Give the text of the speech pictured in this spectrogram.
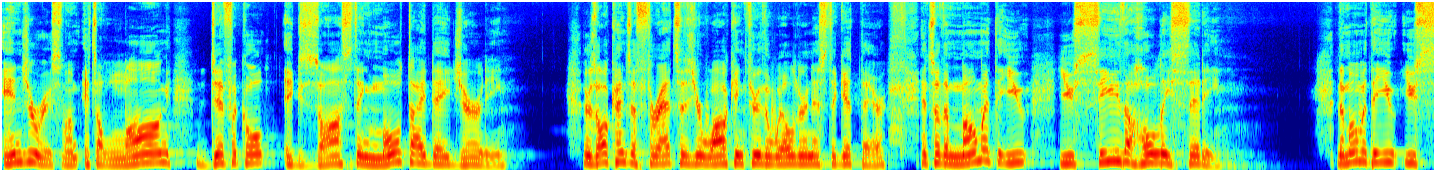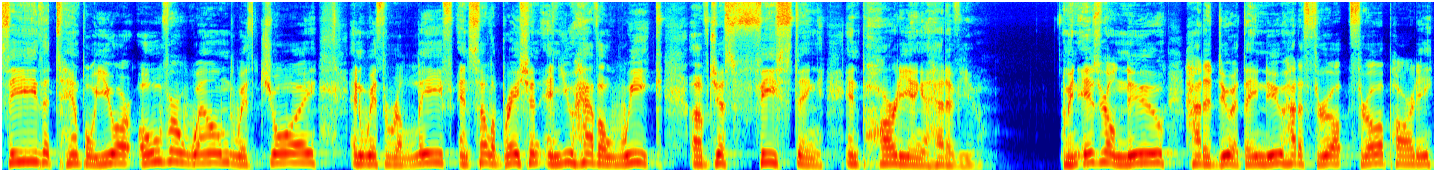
in Jerusalem. It's a long, difficult, exhausting, multi day journey. There's all kinds of threats as you're walking through the wilderness to get there. And so the moment that you, you see the holy city, the moment that you, you see the temple, you are overwhelmed with joy and with relief and celebration, and you have a week of just feasting and partying ahead of you. I mean, Israel knew how to do it. They knew how to throw, throw a party.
